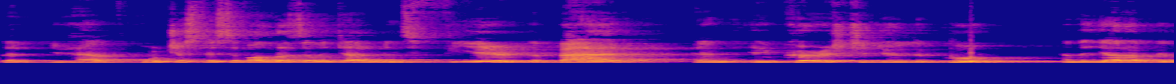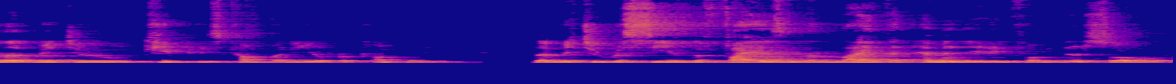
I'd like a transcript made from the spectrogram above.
That you have consciousness of Allah means fear the bad and encourage to do the good and the Ya Rabbi let me to keep his company or her company. Let me to receive the faiz and the light that emanating from their soul.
